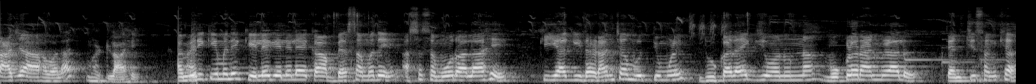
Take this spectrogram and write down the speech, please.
ताज्या अहवालात म्हटलं आहे. अमेरिकेमध्ये केल्या गेलेल्या एका अभ्यासामध्ये असं समोर आलं आहे की या गिधाडांच्या मृत्यूमुळे धोकादायक जीवाणूंना मोकळं रान मिळालं त्यांची संख्या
